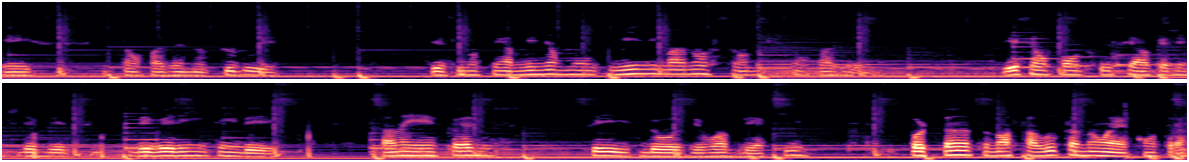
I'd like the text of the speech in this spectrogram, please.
esses que estão fazendo tudo isso. Eles não têm a mínima, mínima noção do que estão fazendo. Esse é um ponto crucial que a gente deveria, deveria entender. Está em Efésios 6, 12. Eu vou abrir aqui. Portanto, nossa luta não é contra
